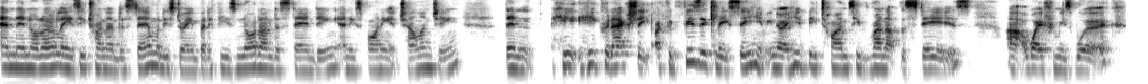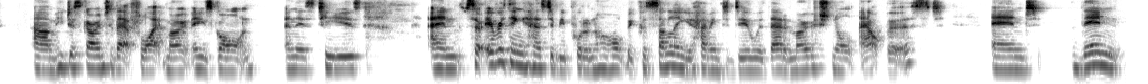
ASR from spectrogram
and then not only is he trying to understand what he's doing, but if he's not understanding and he's finding it challenging, then he he could actually I could physically see him. You know, he'd be times he'd run up the stairs uh, away from his work. Um, he'd just go into that flight mode and he's gone, and there's tears and so everything has to be put on hold because suddenly you're having to deal with that emotional outburst and then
